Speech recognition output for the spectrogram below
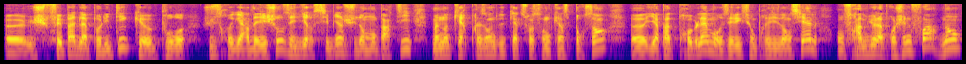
je fais pas de la politique pour juste regarder les choses et dire c'est bien, je suis dans mon parti, maintenant qu'il représente que 4,75%, il n'y a pas de problème aux élections présidentielles, on fera mieux la prochaine fois. Non,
